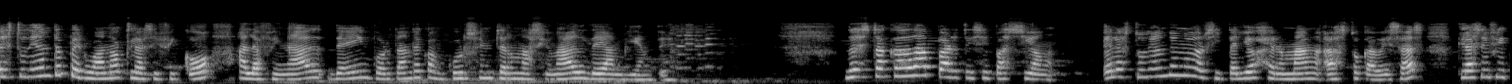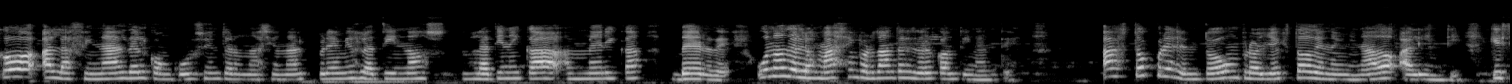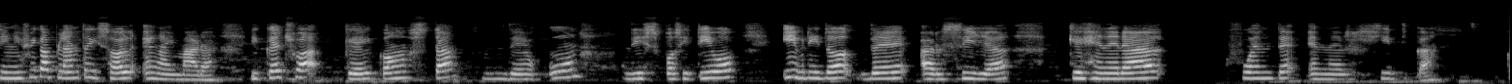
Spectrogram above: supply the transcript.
venezolano clasificó a la final de importante concurso internacional de ambiente. Destacada participación. El estudiante universitario Germán Asto Cabezas clasificó a la final del concurso internacional Premios Latinos Latínica América Verde, uno de los más importantes del continente. Asto presentó un proyecto denominado Alinti, que significa planta y sol en aymara y quechua, que consta de un dispositivo híbrido de arcilla que genera fuente energética.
